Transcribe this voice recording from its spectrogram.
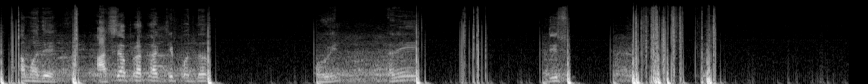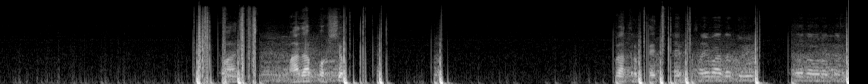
त्यामध्ये अशा प्रकारची पद्धत होईल. आणि दिसू माझा पक्ष मात्र प्रयत्न आहे. साहेब आता तुम्ही दौरा करा.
